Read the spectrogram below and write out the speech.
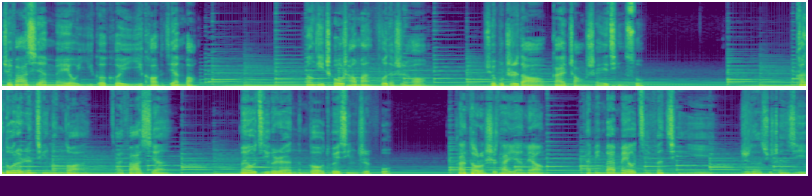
却发现没有一个可以依靠的肩膀。当你愁肠满腹的时候，却不知道该找谁倾诉。看多了人情冷暖，才发现没有几个人能够推心置腹；看透了世态炎凉，才明白没有几份情谊值得去珍惜。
